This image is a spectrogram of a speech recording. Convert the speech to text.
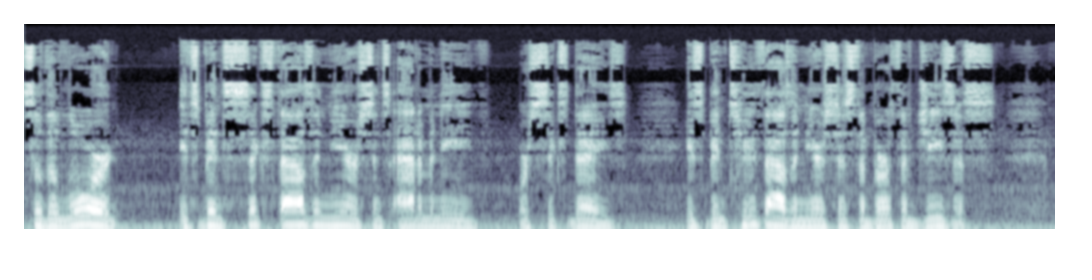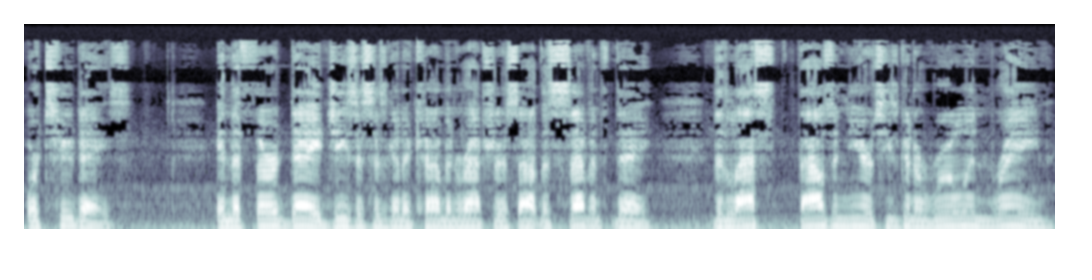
So the Lord, it's been 6,000 years since Adam and Eve, or six days. It's been 2,000 years since the birth of Jesus, or two days. In the third day, Jesus is going to come and rapture us out. The seventh day, the last thousand years, he's going to rule and reign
